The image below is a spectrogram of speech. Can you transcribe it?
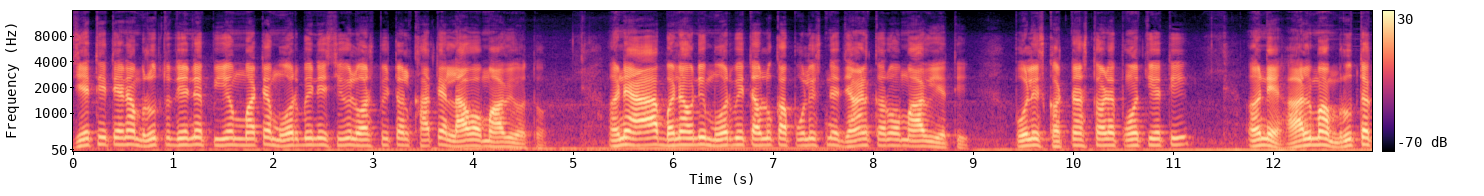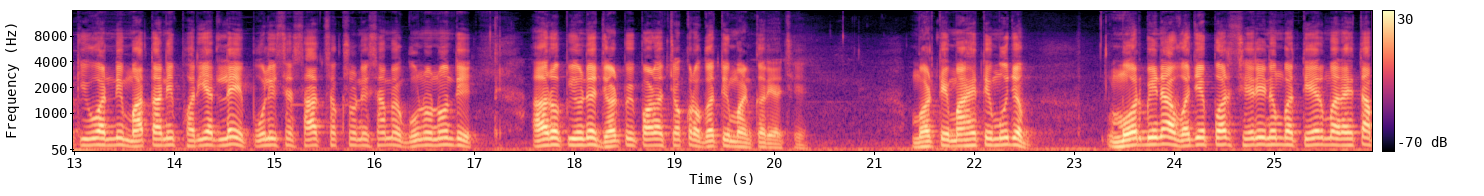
જેથી તેના મૃતદેહને પીએમ માટે મોરબીની સિવિલ હોસ્પિટલ ખાતે લાવવામાં આવ્યો હતો. અને આ બનાવની મોરબી તાલુકા પોલીસને જાણ કરવામાં આવી હતી. પોલીસ ઘટના સ્થળે પહોંચી હતી અને હાલમાં મૃતક યુવાનની માતાની ફરિયાદ લઈ પોલીસે સાત શખ્સોની સામે ગુનો નોંધી આરોપીઓને ઝડપી પાડવા ચક્રો ગતિમાન કર્યા છે. મળતી માહિતી મુજબ, મોરબીના વજેપર શેરી નંબર તેરમાં રહેતા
